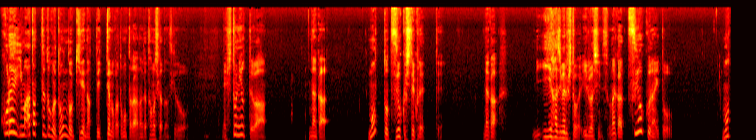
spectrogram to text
これ今当たってるところどんどん綺麗になっていってんのかと思ったらなんか楽しかったんですけど人によってはなんかもっと強くしてくれってなんか言い始める人がいるらしいんですよ。なんか強くないとも、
